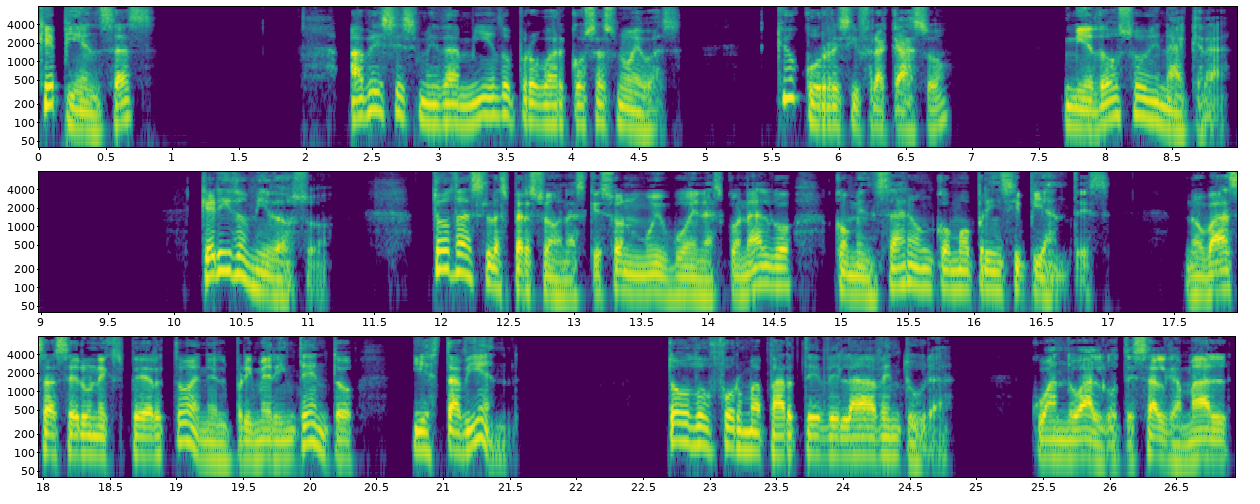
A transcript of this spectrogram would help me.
¿Qué piensas? A veces me da miedo probar cosas nuevas. ¿Qué ocurre si fracaso? Miedoso en Acra. Querido miedoso, todas las personas que son muy buenas con algo comenzaron como principiantes. No vas a ser un experto en el primer intento, y está bien. Todo forma parte de la aventura. Cuando algo te salga mal,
